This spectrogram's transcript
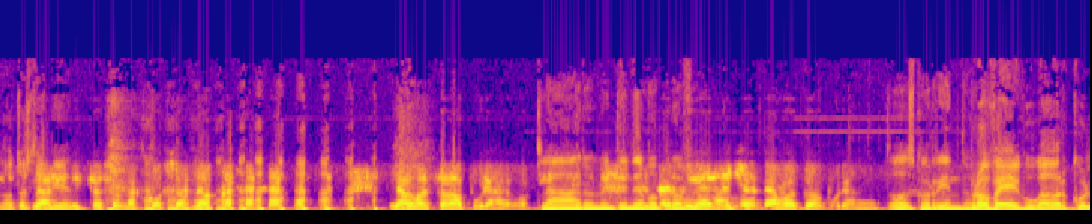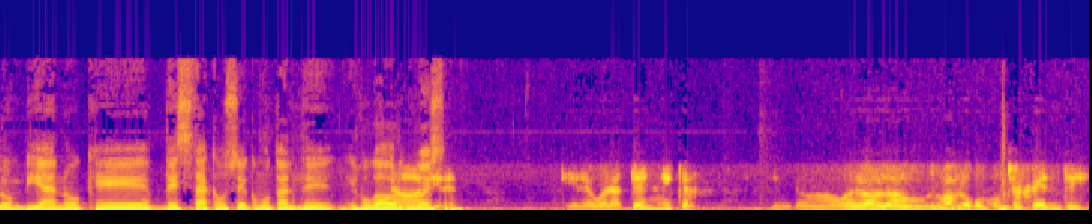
Nosotros las- también. estas son las cosas, ¿no? andamos todos apurados. Claro, lo entendemos, Se termina el profe. año andamos todos apurados. Todos corriendo. Profe, el jugador colombiano que destaca usted como tal de el jugador No, nuestro. Tiene, tiene buena técnica. No, bueno, lo, hablo, lo hablo con mucha gente,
